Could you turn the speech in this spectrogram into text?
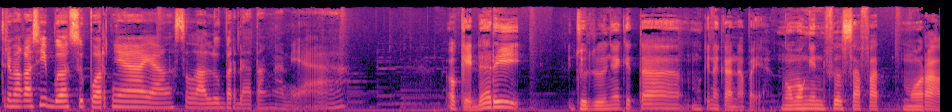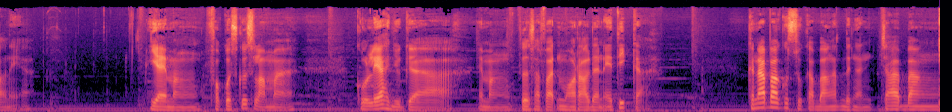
Terima kasih buat supportnya yang selalu berdatangan ya. Oke, dari judulnya kita mungkin akan apa ya? Ngomongin filsafat moral nih ya. Ya emang fokusku selama kuliah juga emang filsafat moral dan etika. Kenapa aku suka banget dengan cabang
